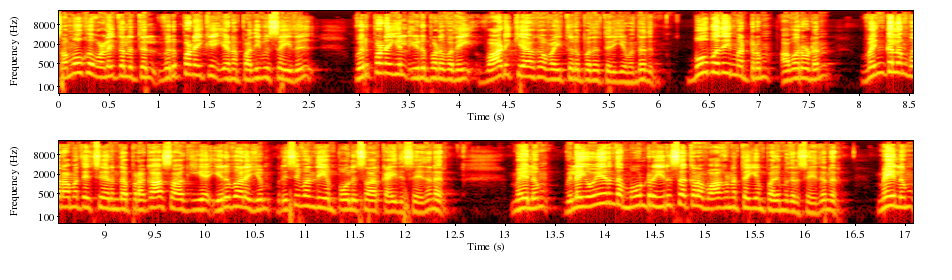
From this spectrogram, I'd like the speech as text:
சமூக வலைதளத்தில் விற்பனைக்கு என பதிவு செய்து விற்பனையில் ஈடுபடுவதை வாடிக்கையாக வைத்திருப்பது தெரிய வந்தது பூபதி மற்றும் அவருடன் வெங்கலம் கிராமத்தைச் சேர்ந்த பிரகாஷ் ஆகிய இருவரையும் ரிஷிவந்தியம் போலீசார் கைது செய்தனர். மேலும் விலை உயர்ந்த மூன்று இருசக்கர வாகனத்தையும் பறிமுதல் செய்தனர். மேலும்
